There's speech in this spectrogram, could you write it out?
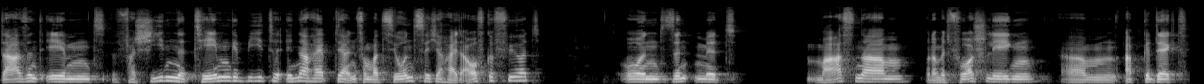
da sind eben verschiedene Themengebiete innerhalb der Informationssicherheit aufgeführt und sind mit Maßnahmen oder mit Vorschlägen ähm, abgedeckt,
